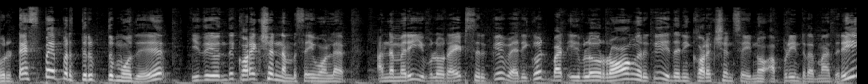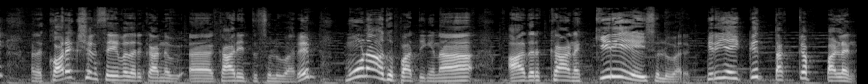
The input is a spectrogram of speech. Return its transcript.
ஒரு டெஸ்ட் பேப்பர் திருப்தும் போது இது வந்து கரெக்ஷன் நம்ம செய்வோம்ல. அந்த மாதிரி இவ்வளோ ரைட்ஸ் இருக்கு வெரி குட் பட் இவ்வளோ ராங் இருக்கு இதை நீ கரெக்ஷன் செய்யணும் அப்படின்ற மாதிரி அந்த கரெக்ஷன் செய்வதற்கான காரியத்தை சொல்லுவார். மூணாவது பார்த்தீங்கன்னா அதற்கான கிரியையை சொல்லுவார். கிரியைக்கு தக்க பலன்.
